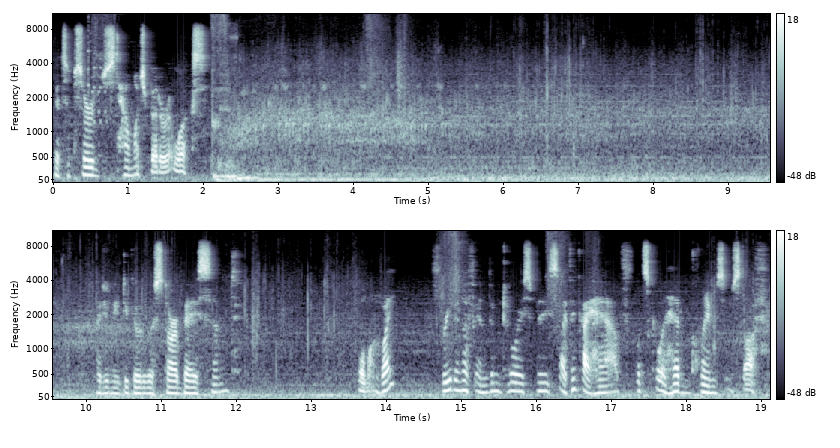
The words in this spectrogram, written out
It's absurd just how much better it looks. I do need to go to a star base and... Hold on, have I freed enough inventory space? I think I have. Let's go ahead and claim some stuff.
